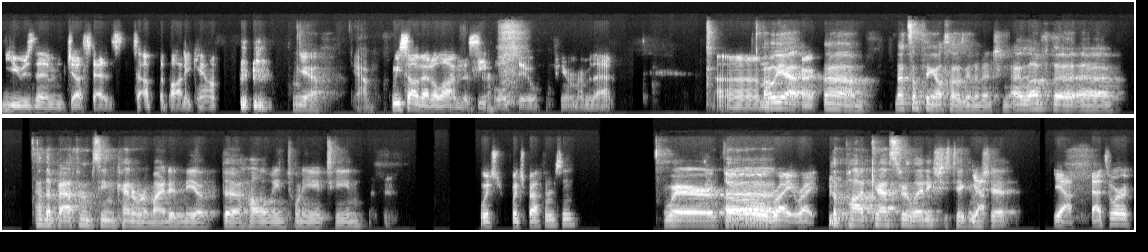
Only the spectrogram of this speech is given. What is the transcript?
use them just as to up the body count. Yeah. Yeah, we saw that a lot in the For sure. sequel too, if you remember that. Um, Oh yeah. Um, that's something else I was going to mention. I love the uh, how the bathroom scene kind of reminded me of the Halloween 2018, Which which bathroom scene? where the, oh, right, right. the podcaster lady she's taking Yeah. a shit. Yeah, that's where.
